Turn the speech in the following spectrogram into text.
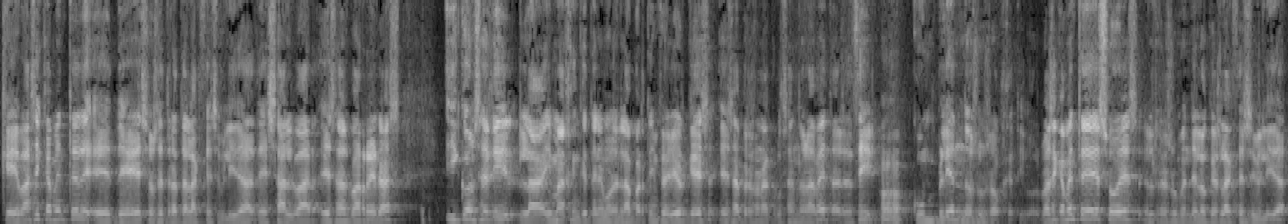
que básicamente de, eh, de eso se trata la accesibilidad, de salvar esas barreras y conseguir la imagen que tenemos en la parte inferior, que es esa persona cruzando la meta, es decir, cumpliendo sus objetivos. Básicamente eso es el resumen de lo que es la accesibilidad.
